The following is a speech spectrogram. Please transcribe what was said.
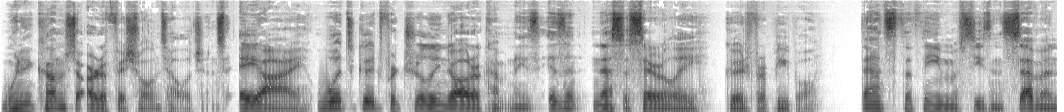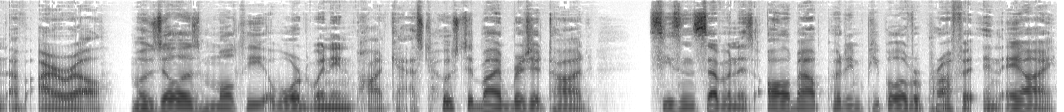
When it comes to artificial intelligence, AI, what's good for trillion dollar companies isn't necessarily good for people. That's the theme of season seven of IRL, Mozilla's multi award winning podcast, hosted by Bridget Todd. Season 7 is all about putting people over profit in AI.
